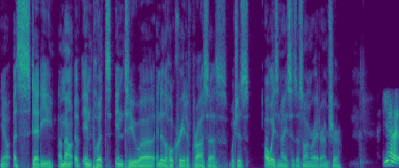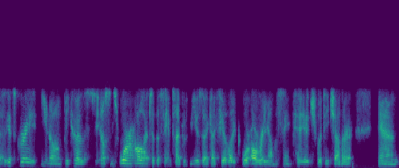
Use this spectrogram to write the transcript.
you know, a steady amount of input into uh into the whole creative process, which is always nice as a songwriter, I'm sure. Yeah, it's it's great, you know, because you know since we're all into the same type of music, I feel like we're already on the same page with each other, and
